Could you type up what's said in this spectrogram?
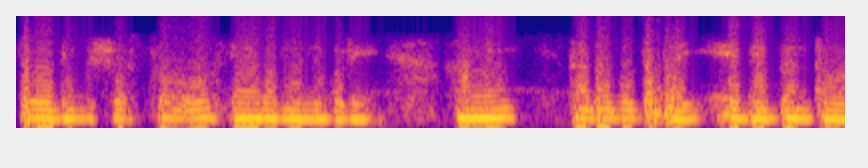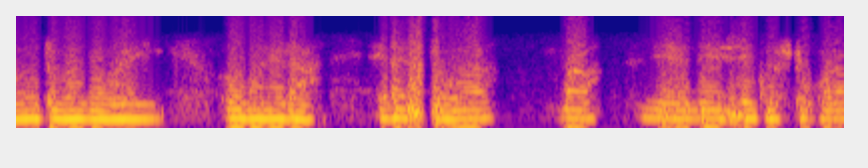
চেয়ে অধিক বিশ্বস্ত ও নিরাপদ মনে করে। আমি তাদের বলতে চাই, হে বিভ্রান্ত হতভাগা ভাই ও বোনেরা হওয়া বা জেহাদে এসে কষ্ট করা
